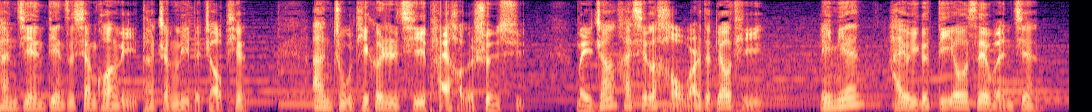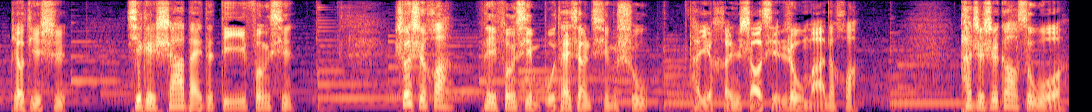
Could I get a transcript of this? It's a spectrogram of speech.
看见电子相框里他整理的照片，按主题和日期排好了顺序，每张还写了好玩的标题，里面还有一个 DOC 文件，标题是“写给沙白的第一封信”。说实话，那封信不太像情书，他也很少写肉麻的话，他只是告诉我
